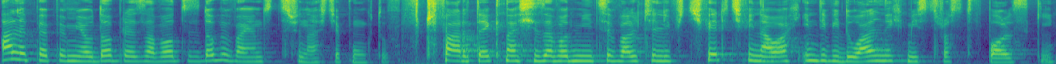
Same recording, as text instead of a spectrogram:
ale Pepe miał dobre zawody, zdobywając 13 punktów. W czwartek nasi zawodnicy walczyli w ćwierćfinałach indywidualnych Mistrzostw Polski.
